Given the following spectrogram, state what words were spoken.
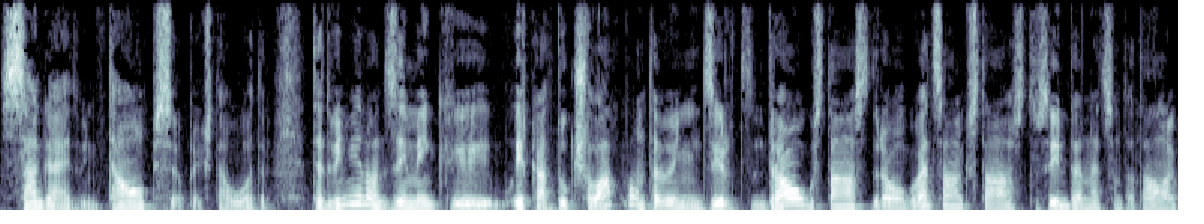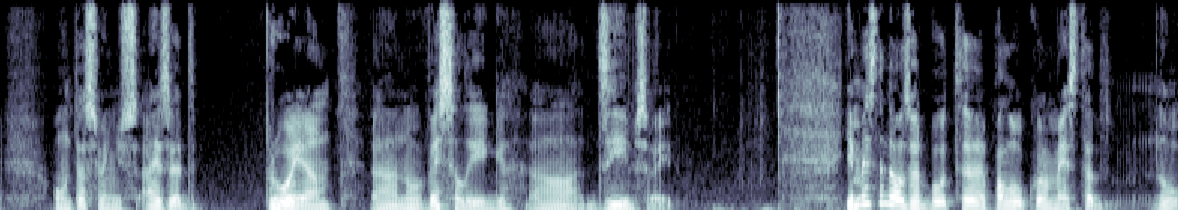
sagaida viņu, taupi sev priekš tā otra, tad viņi viennozīmīgi ir kā tukša lapa, un tad viņi dzird draugu stāstu, draugu vecāku stāstus, internets un tā tālāk, un tas viņus aizved projām uh, no veselīga uh, dzīvesveida. Ja mēs nedaudz varbūt uh, palūkojamies, tad, nu,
